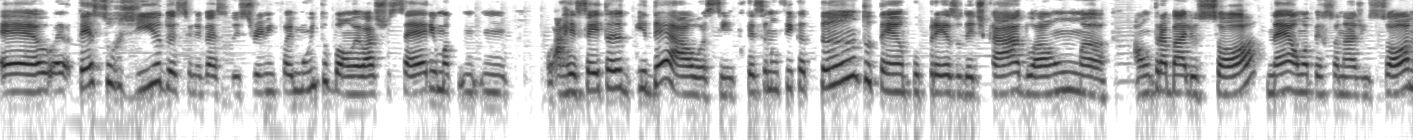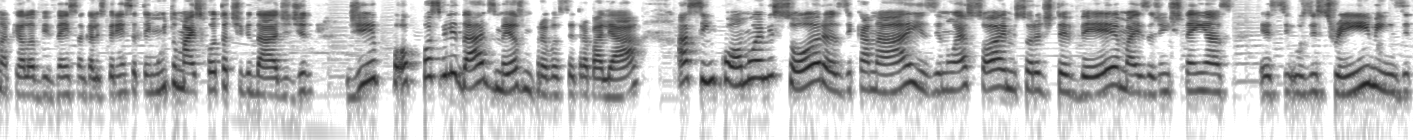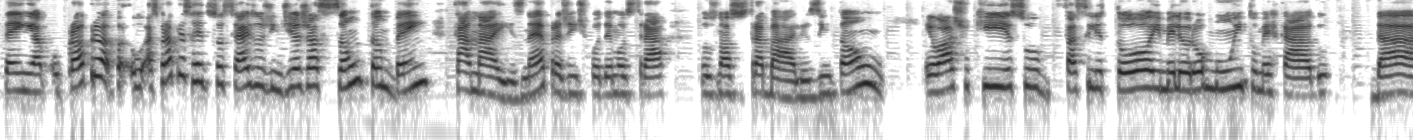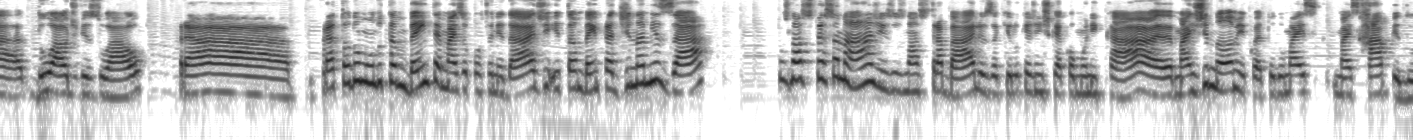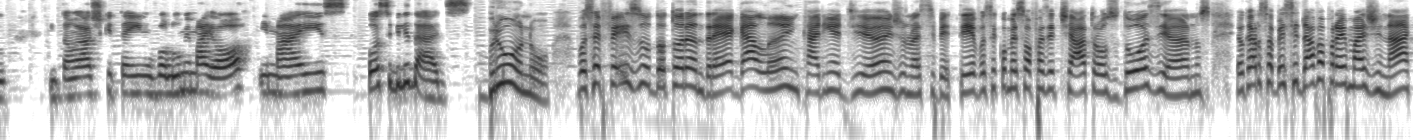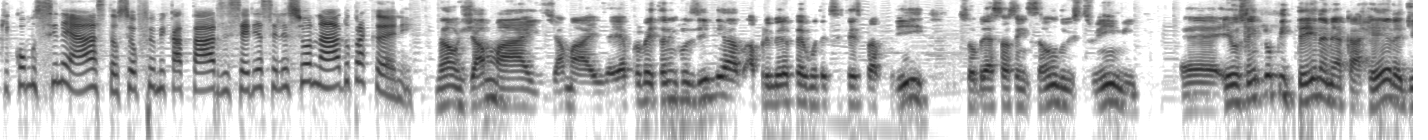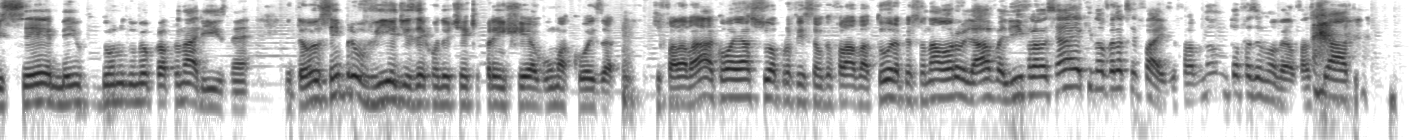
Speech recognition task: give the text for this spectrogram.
É, ter surgido esse universo do streaming foi muito bom. Eu acho sério uma, um, a receita ideal, assim, porque você não fica tanto tempo preso, dedicado a, uma, a um trabalho só, né, a uma personagem só, naquela vivência, naquela experiência, tem muito mais rotatividade de, de possibilidades mesmo para você trabalhar, assim como emissoras e canais, e não é só emissora de TV, mas a gente tem as, esse, os streamings e tem a, o próprio, as próprias redes sociais hoje em dia já são também canais, né, para a gente poder mostrar nos nossos trabalhos. Então, eu acho que isso facilitou e melhorou muito o mercado da, do audiovisual para todo mundo também ter mais oportunidade e também para dinamizar os nossos personagens, os nossos trabalhos, aquilo que a gente quer comunicar, é mais dinâmico, é tudo mais, mais rápido. Então, eu acho que tem um volume maior e mais possibilidades. Bruno, você fez o Dr. André, galã em Carinha de Anjo no SBT, você começou a fazer teatro aos 12 anos. Eu quero saber se dava para imaginar que, como cineasta, o seu filme Catarse seria selecionado para Cannes. Não, jamais, jamais. Aí, aproveitando, inclusive, a, a primeira pergunta que você fez para a Pri sobre essa ascensão do streaming, é, eu sempre optei na minha carreira de ser meio que dono do meu próprio nariz, né? Então eu sempre ouvia dizer quando eu tinha que preencher alguma coisa que falava, ah, qual é a sua profissão? Que eu falava ator, a pessoa na hora olhava ali e falava assim, ah, que novela que você faz? Eu falava, não, não tô fazendo novela, eu faço teatro,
